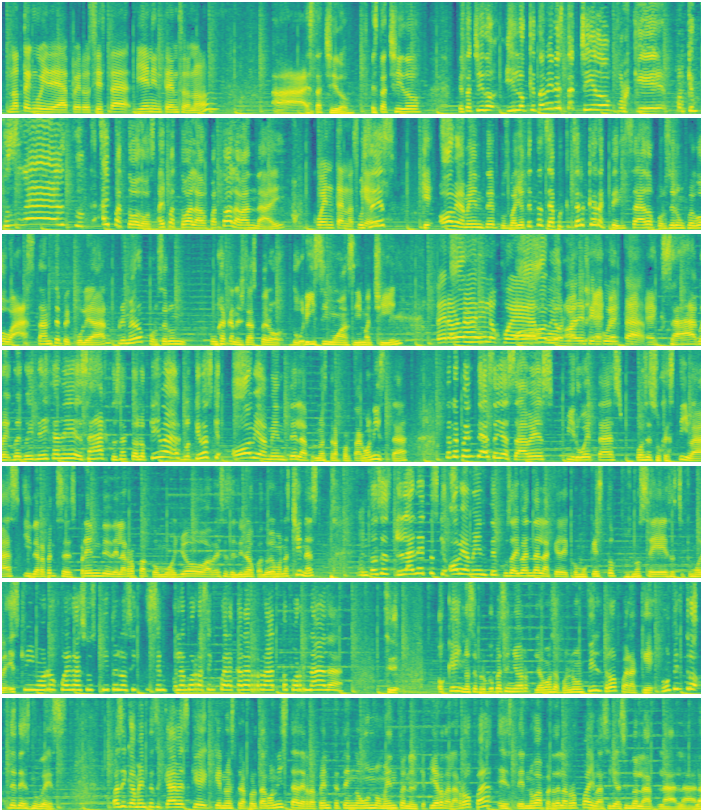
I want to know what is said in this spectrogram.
No tengo idea, pero sí está bien intenso, ¿no? Ah, está chido. Está chido. Está chido. Y lo que también está chido, porque, porque pues eh, hay para todos, hay para toda la, para toda la banda ahí. Cuéntanos. Pues es que obviamente, pues Bayoteta se ha, se caracterizado por ser un juego bastante peculiar. Primero por ser un, un hack and slash, pero durísimo, así, machín. Pero nadie lo juega por la dificultad. Eh, eh, exacto, güey, güey, güey, deja de. Exacto, exacto. Lo que iba, lo que iba es que obviamente la, nuestra protagonista de repente hace, ya sabes, piruetas, poses sugestivas y de repente se desprende de la ropa como yo a veces del dinero cuando veo monas chinas. Entonces, la neta es que obviamente, pues hay banda la que como que esto, pues no sé, es así como de es que mi morro juega sus títulos y la morra se encuera cada rato por nada. Sí, ok, no se preocupe señor, le vamos a poner un filtro para que, un filtro de desnudez. Básicamente es que cada vez que, nuestra protagonista de repente tenga un momento en el que pierda la ropa, este no va a perder la ropa y va a seguir haciendo la,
